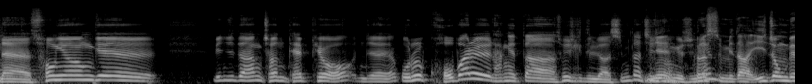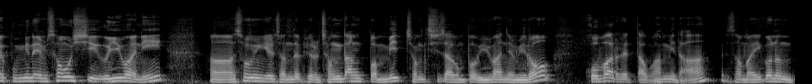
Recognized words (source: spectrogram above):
네, 송영길 민주당 전 대표 이제 오늘 고발을 당했다 소식이 들려왔습니다. 진성 예, 교수님. 그렇습니다. 이종배 국민의힘 서울시 의원이 어, 송영길 전 대표를 정당법 및 정치자금법 위반 혐의로 고발을 했다고 합니다. 그래서 아마 이거는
